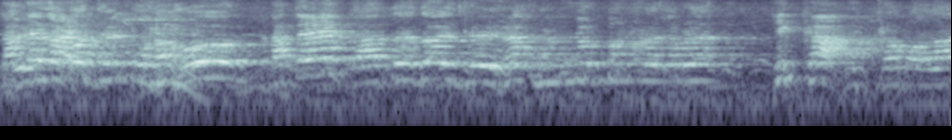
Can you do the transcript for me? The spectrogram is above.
তাতে। যে তাতে যায় যেহে উন্নত মানৰ একেবাৰে শিক্ষা শিক্ষা পালা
